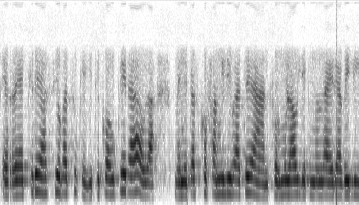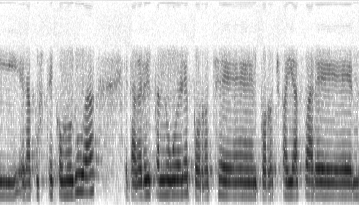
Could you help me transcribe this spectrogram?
errekreazio batzuk egiteko aukera, hau da, benetazko famili batean formula horiek nola erabili erakusteko modua, eta gero izan dugu ere porrotxen, porrotx paiazuaren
